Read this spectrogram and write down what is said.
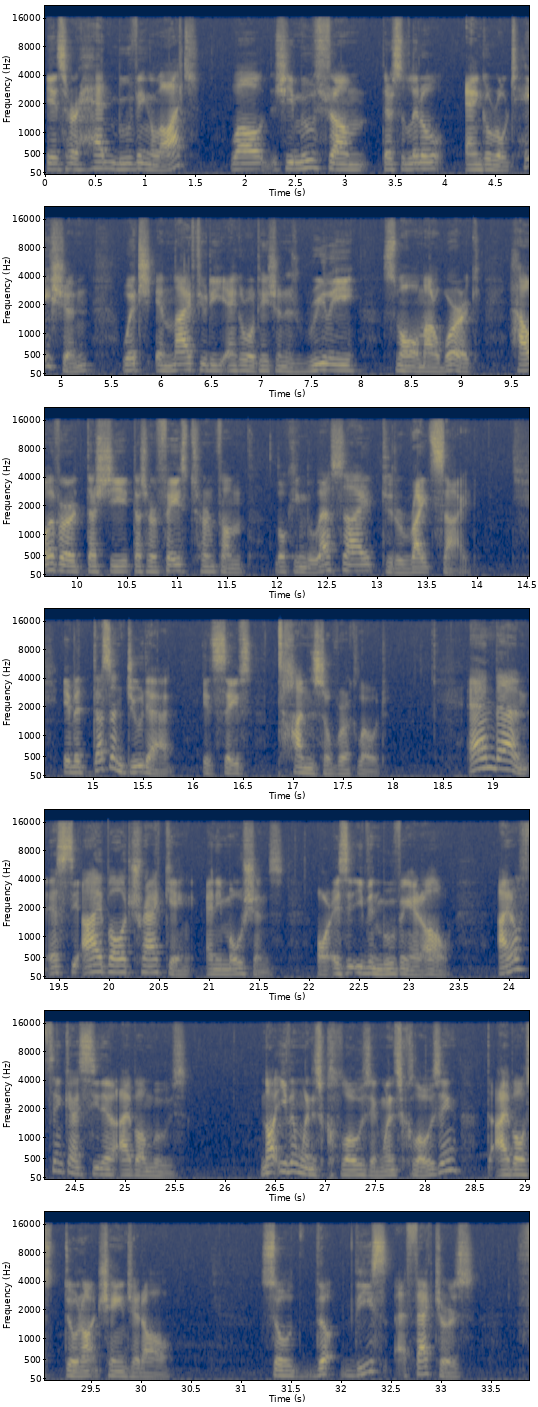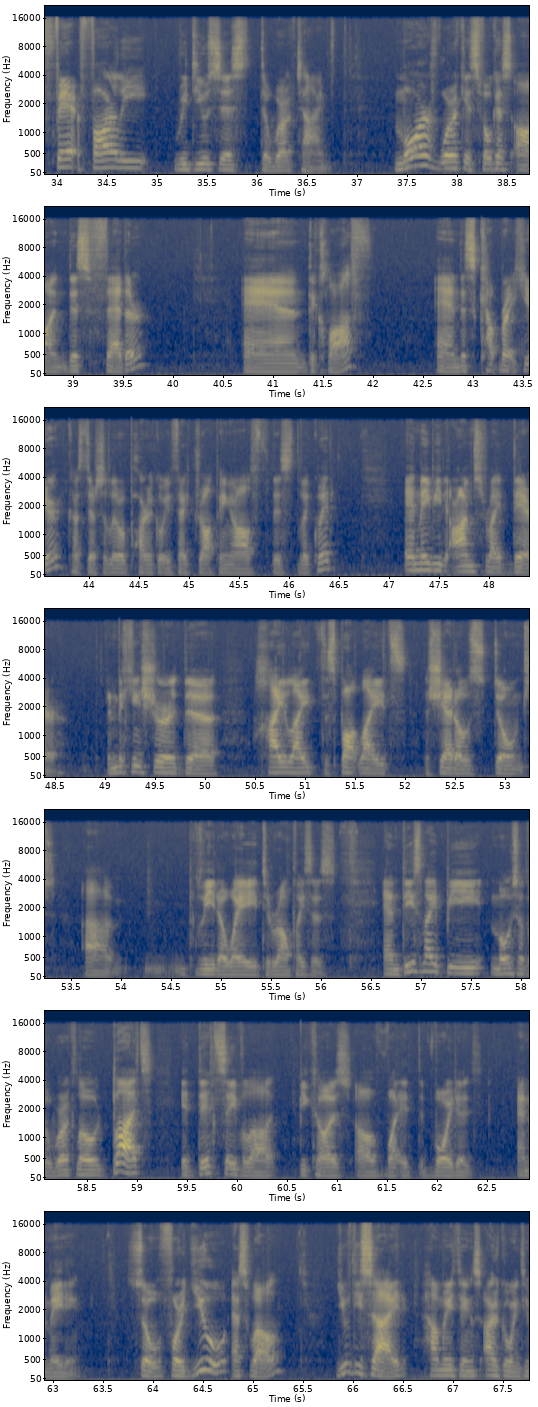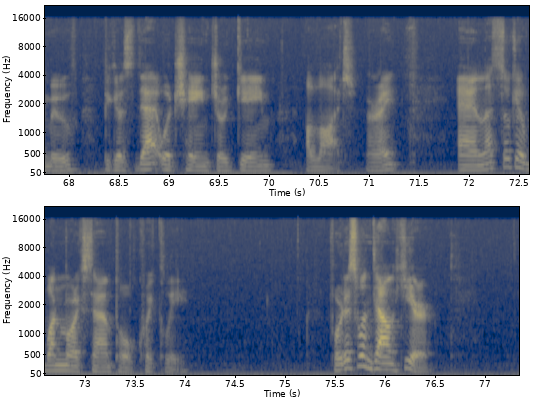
Is her head moving a lot? Well, she moves from, there's a little angle rotation, which in Live2D angle rotation is really small amount of work. However, does she does her face turn from looking the left side to the right side? If it doesn't do that, it saves tons of workload. And then is the eyeball tracking and emotions, or is it even moving at all? I don't think I see the eyeball moves. Not even when it's closing. When it's closing, the eyeballs do not change at all. So the, these factors fair, farly reduces the work time. More work is focused on this feather and the cloth and this cup right here because there's a little particle effect dropping off this liquid and maybe the arms right there and making sure the highlights, the spotlights, the shadows don't uh, bleed away to the wrong places. And these might be most of the workload, but it did save a lot because of what it avoided animating. So for you as well, you decide how many things are going to move because that would change your game a lot, all right? And let's look at one more example quickly. For this one down here,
